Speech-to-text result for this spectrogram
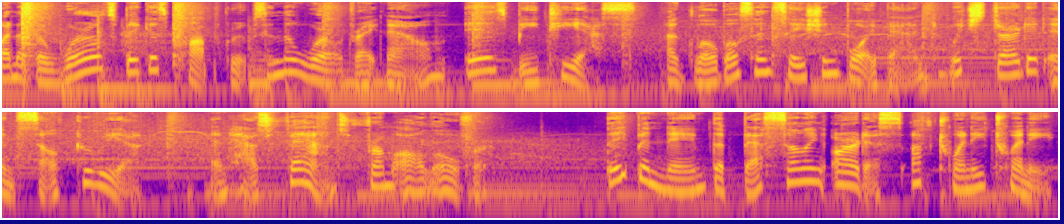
One of the world's biggest pop groups in the world right now is BTS, a global sensation boy band which started in South Korea and has fans from all over. They've been named the best selling artists of 2020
